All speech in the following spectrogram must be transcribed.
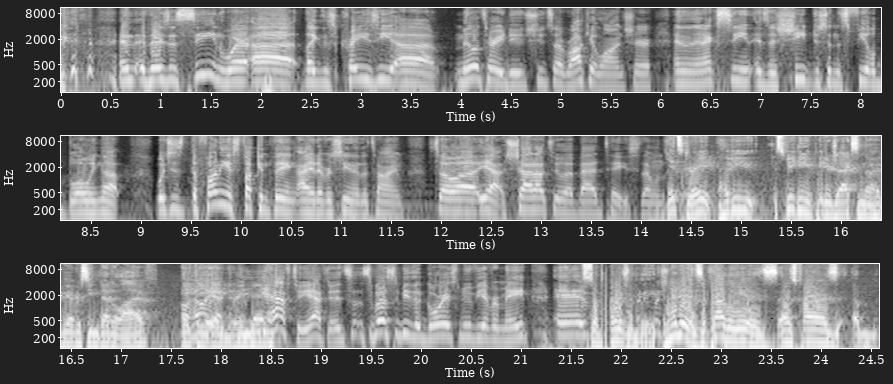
And there's a scene where, uh, like, this crazy uh, military dude shoots a rocket launcher, and then the next scene is a sheep just in this field blowing up, which is the funniest fucking thing I had ever seen at the time. So, uh, yeah, shout out to a Bad Taste. That one's It's great. Have you? Speaking of Peter Jackson, though, have you ever seen Dead Alive? Oh hell yeah! Brain You have to, you have to. It's supposed to be the goriest movie ever made. and Supposedly, and it is. It probably is. As far as um,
